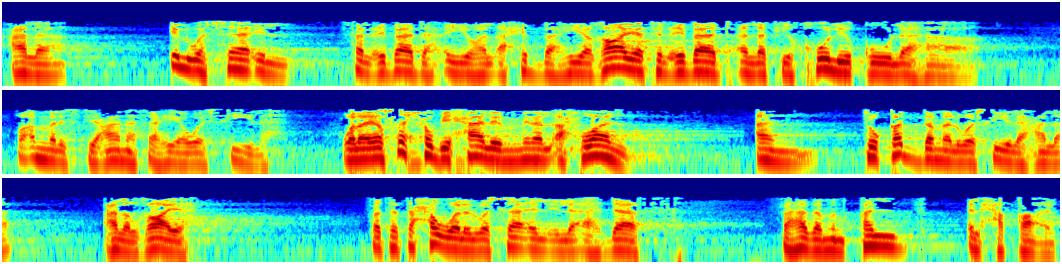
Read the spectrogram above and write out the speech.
على الوسائل. فالعبادة أيها الأحبة هي غاية العباد التي خلقوا لها. وأما الاستعانة فهي وسيلة. ولا يصح بحال من الأحوال أن تقدم الوسيلة على على الغاية فتتحول الوسائل إلى أهداف فهذا من قلب الحقائق.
